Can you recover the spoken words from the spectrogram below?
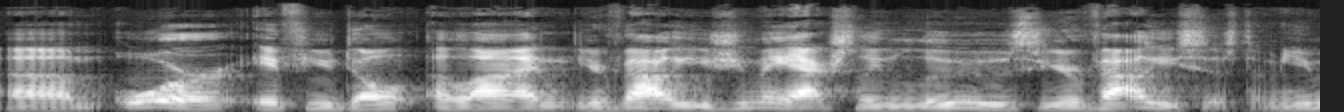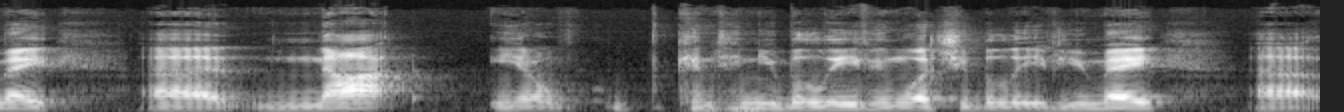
Um, or if you don't align your values, you may actually lose your value system. You may uh, not, you know, continue believing what you believe. You may uh,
